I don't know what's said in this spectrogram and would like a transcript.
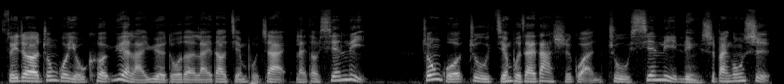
随着中国游客越来越多的来到柬埔寨、来到暹粒，中国驻柬埔寨大使馆驻暹粒领事办公室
